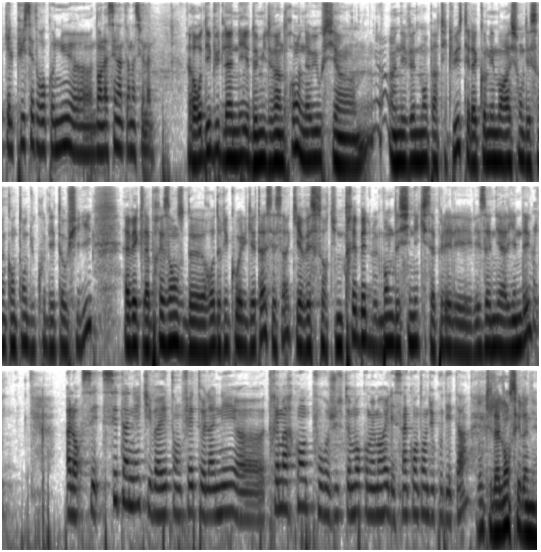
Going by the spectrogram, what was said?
qu'elles puissent être reconnues euh, dans la scène internationale. Alors au début de l'année 2023, on a eu aussi un, événement particulier, c'était la commémoration des 50 ans du coup d'État au Chili, avec la présence de Rodrigo Elgueta, c'est ça, qui avait sorti une très belle bande dessinée qui s'appelait les, années Allende. Oui. Alors c'est cette année qui va être en fait l'année euh, très marquante pour justement commémorer les 50 ans du coup d'État. Donc il a lancé l'année.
